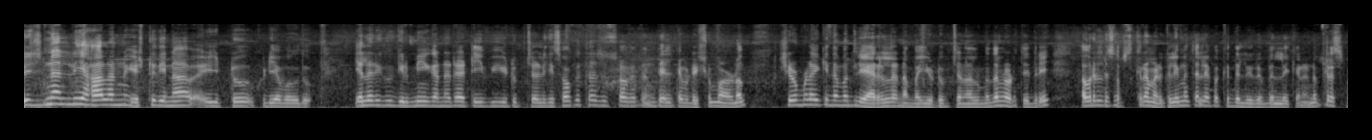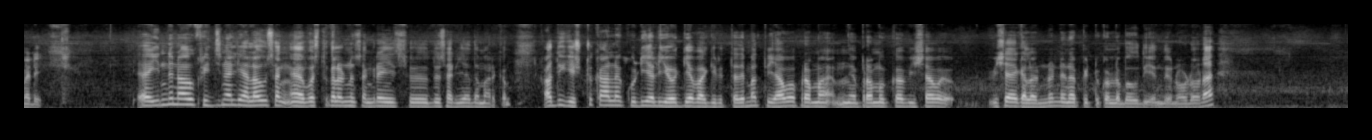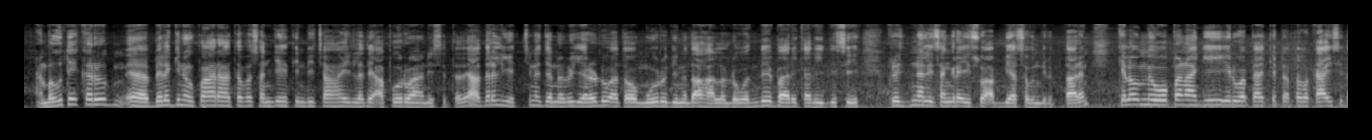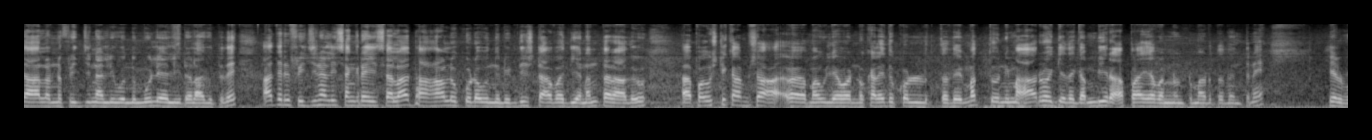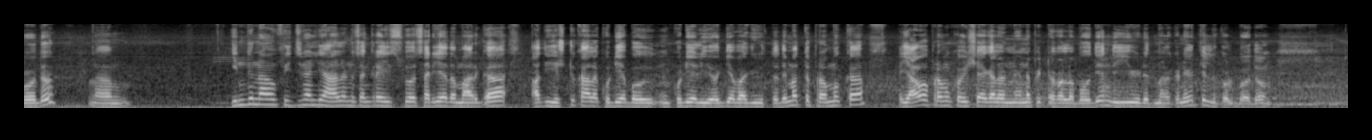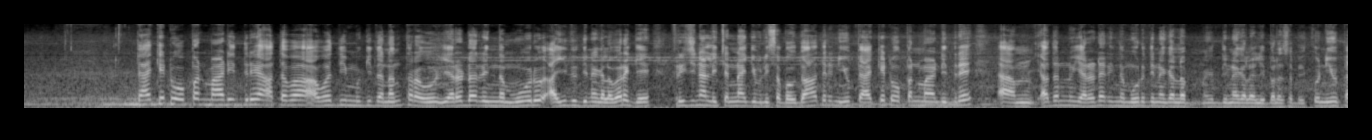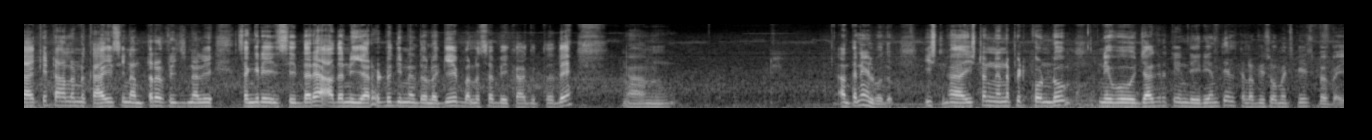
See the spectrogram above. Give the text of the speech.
ಫ್ರಿಜ್ನಲ್ಲಿ ಹಾಲನ್ನು ಎಷ್ಟು ದಿನ ಇಟ್ಟು ಕುಡಿಯಬಹುದು? ಎಲ್ಲರಿಗೂ Girmi Kannada T V YouTube ಚಾನಲ್ಗೆ ಸ್ವಾಗತ, ಸುಸ್ವಾಗತ ಅಂತ ಹೇಳ್ತಾ ಬಿಡಿ. ಶುರು ಮಾಡೋಣ. ಶುರು ಮಾಡೋಕ್ಕಿಂತ ಮೊದಲು ಯಾರೆಲ್ಲ ನಮ್ಮ ಯೂಟ್ಯೂಬ್ ಚಾನಲ್ ಮೊದಲು ನೋಡ್ತಿದ್ರಿ, ಅವರೆಲ್ಲ ಸಬ್ಸ್ಕ್ರೈಬ್ ಮಾಡ್ಕೊಳ್ಳಿ, ಮತ್ತು ಅಲ್ಲೇ ಪಕ್ಕದಲ್ಲಿರೋ ಬೆಲ್ಲೈಕನನ್ನು ಪ್ರೆಸ್ ಮಾಡಿ. ಇಂದು ನಾವು ಫ್ರಿಜ್ನಲ್ಲಿ ಹಲವು ಸಂ ವಸ್ತುಗಳನ್ನು ಸಂಗ್ರಹಿಸುವುದು ಸರಿಯಾದ ಮಾರ್ಗ. ಅದು ಎಷ್ಟು ಕಾಲ ಕುಡಿಯಲು ಯೋಗ್ಯವಾಗಿರುತ್ತದೆ ಮತ್ತು ಯಾವ ಪ್ರಮ, ಪ್ರಮುಖ ವಿಷ, ವಿಷಯಗಳನ್ನು ನೆನಪಿಟ್ಟುಕೊಳ್ಳಬಹುದು ಎಂದು ನೋಡೋಣ. ಬಹುತೇಕರು ಬೆಳಗಿನ ಉಪಹಾರ ಅಥವಾ ಸಂಜೆಯ ತಿಂಡಿ ಚಹಾ ಇಲ್ಲದೆ ಅಪೂರ್ವ ಅನಿಸುತ್ತದೆ. ಅದರಲ್ಲಿ ಹೆಚ್ಚಿನ ಜನರು ಎರಡು ಅಥವಾ ಮೂರು ದಿನದ ಹಾಲನ್ನು ಒಂದೇ ಬಾರಿ ಖರೀದಿಸಿ ಫ್ರಿಜ್ನಲ್ಲಿ ಸಂಗ್ರಹಿಸುವ ಅಭ್ಯಾಸ ಹೊಂದಿರುತ್ತಾರೆ. ಕೆಲವೊಮ್ಮೆ ಓಪನ್ ಆಗಿ ಇರುವ ಪ್ಯಾಕೆಟ್ ಅಥವಾ ಕಾಯಿಸಿದ ಹಾಲನ್ನು ಫ್ರಿಜ್ನಲ್ಲಿ ಒಂದು ಮೂಲೆಯಲ್ಲಿ ಇಡಲಾಗುತ್ತದೆ. ಆದರೆ ಫ್ರಿಜ್ನಲ್ಲಿ ಸಂಗ್ರಹಿಸಲಾದ ಹಾಲು ಕೂಡ ಒಂದು ನಿರ್ದಿಷ್ಟ ಅವಧಿಯ ನಂತರ ಅದು ಪೌಷ್ಟಿಕಾಂಶ ಮೌಲ್ಯವನ್ನು ಕಳೆದುಕೊಳ್ಳುತ್ತದೆ ಮತ್ತು ನಿಮ್ಮ ಆರೋಗ್ಯದ ಗಂಭೀರ ಅಪಾಯವನ್ನುಂಟು ಮಾಡುತ್ತದೆ ಅಂತಲೇ ಹೇಳ್ಬೋದು. ಇಂದು ನಾವು ಫ್ರಿಜ್ನಲ್ಲಿ ಹಾಲನ್ನು ಸಂಗ್ರಹಿಸುವ ಸರಿಯಾದ ಮಾರ್ಗ ಅದು ಎಷ್ಟು ಕಾಲ ಕುಡಿಯಬಹುದು ಕುಡಿಯಲು ಯೋಗ್ಯವಾಗಿರುತ್ತದೆ ಮತ್ತು ಪ್ರಮುಖ, ಯಾವ ಪ್ರಮುಖ ವಿಷಯಗಳನ್ನು ನೆನಪಿಟ್ಟುಕೊಳ್ಳಬಹುದು ಎಂದು ಈ ವಿಡಿಯೋದ ಮೂಲಕ ನೀವು ತಿಳಿದುಕೊಳ್ಬೋದು. ಪ್ಯಾಕೆಟ್ ಓಪನ್ ಮಾಡಿದರೆ ಅಥವಾ ಅವಧಿ ಮುಗಿದ ನಂತರವು ಎರಡರಿಂದ ಮೂರು, ಐದು ದಿನಗಳವರೆಗೆ ಫ್ರಿಜ್ನಲ್ಲಿ ಚೆನ್ನಾಗಿ ಉಳಿಸಬಹುದು. ಆದರೆ ನೀವು ಪ್ಯಾಕೆಟ್ ಓಪನ್ ಮಾಡಿದರೆ ಅದನ್ನು ಎರಡರಿಂದ ಮೂರು ದಿನಗಳ, ದಿನಗಳಲ್ಲಿ ಬಳಸಬೇಕು. ನೀವು ಪ್ಯಾಕೆಟ್ ಹಾಲನ್ನು ಕಾಯಿಸಿ ನಂತರ ಫ್ರಿಜ್ನಲ್ಲಿ ಸಂಗ್ರಹಿಸಿದ್ದರೆ ಅದನ್ನು ಎರಡು ದಿನದೊಳಗೆ ಬಳಸಬೇಕಾಗುತ್ತದೆ. ಅಂತಲೇ ಹೇಳ್ಬೋದು. ಇಷ್ಟು ಇಷ್ಟನ್ನು ನೆನಪಿಟ್ಕೊಂಡು ನೀವು ಜಾಗೃತಿಯಿಂದ ಇರಿ ಅಂತ ಹೇಳ್ತಾ. So much case bye by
